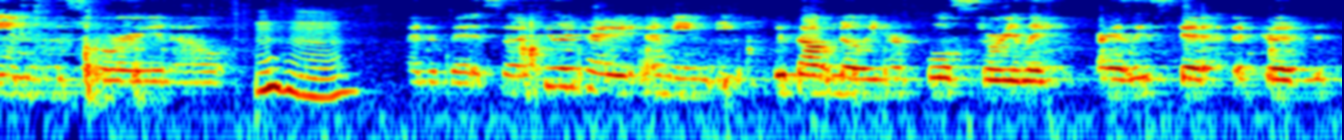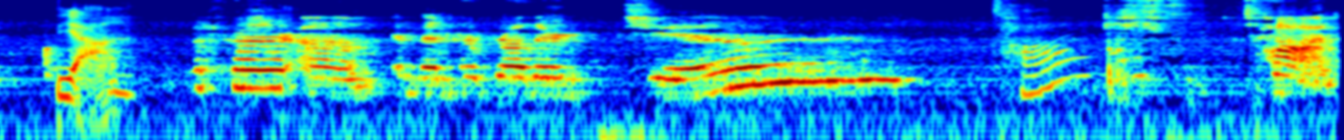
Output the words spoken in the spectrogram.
into the story and out. Mm-hmm. quite a bit. So I feel like I, I mean, without knowing her full story, like I at least get a good Yeah. of her. Um, and then her brother Jim Todd? Todd.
